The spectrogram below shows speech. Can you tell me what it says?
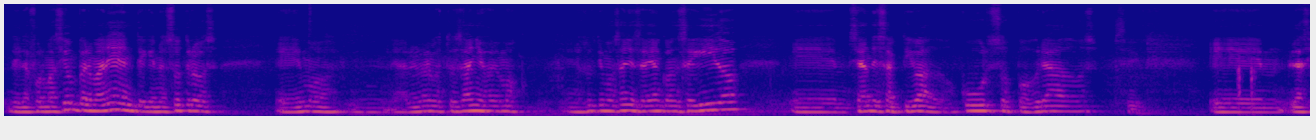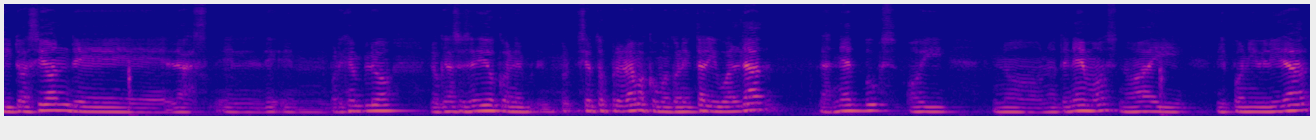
de la formación permanente que nosotros eh, hemos, a lo largo de estos años, hemos, en los últimos años se habían conseguido, eh, se han desactivado, cursos, posgrados. Eh, la situación de las, em, por ejemplo, lo que ha sucedido con ciertos programas como el Conectar Igualdad, las netbooks, hoy no, no tenemos, no hay disponibilidad.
